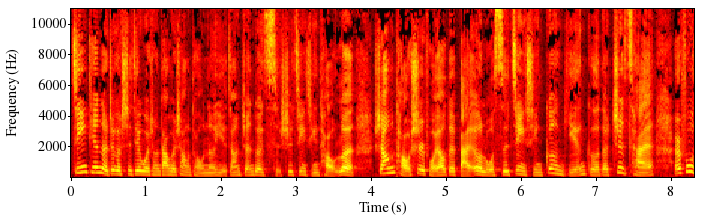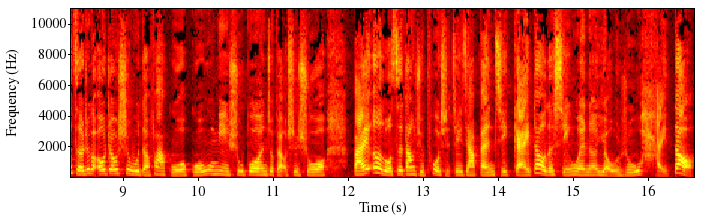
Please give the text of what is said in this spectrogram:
今天的这个世界卫生大会上头呢，也将针对此事进行讨论，商讨是否要对白俄罗斯进行更严格的制裁。而负责这个欧洲事务的法国国务秘书波恩就表示说，白俄罗斯当局迫使这架班机改道的行为呢，有如海盗，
